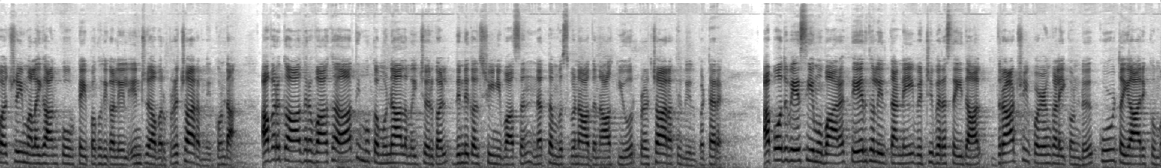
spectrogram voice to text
பச்சை மலையான் கோட்டை பகுதிகளில் இன்று அவர் பிரச்சாரம் மேற்கொண்டார். அவருக்கு ஆதரவாக அதிமுக முன்னாள் அமைச்சர்கள் திண்டுக்கல் ஸ்ரீனிவாசன் நத்தம் விஸ்வநாதன் ஆகியோர் பிரச்சாரத்தில் ஈடுபட்டனர். அப்போது பேசிய முபாரக் தேர்தலில் தன்னை வெற்றி பெற செய்தால் திராட்சை பழங்களை கொண்டு கூழ் தயாரிக்கும்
